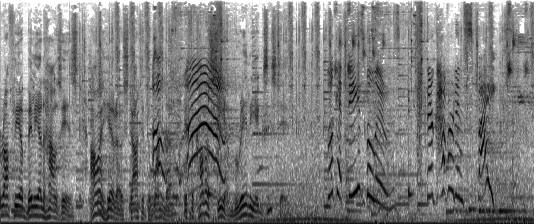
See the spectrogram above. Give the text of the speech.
Roughly a billion houses, our hero started to wonder if the Colosseum really existed. Look at these balloons! They're covered in spikes!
